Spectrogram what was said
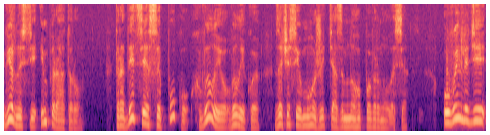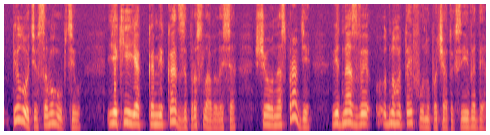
вірності імператору. Традиція сепуку хвилею великою за часів мого життя земного повернулася. У вигляді пілотів-самогубців, які як камікадзе прославилися, що насправді від назви одного тайфуну початок свій веде.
